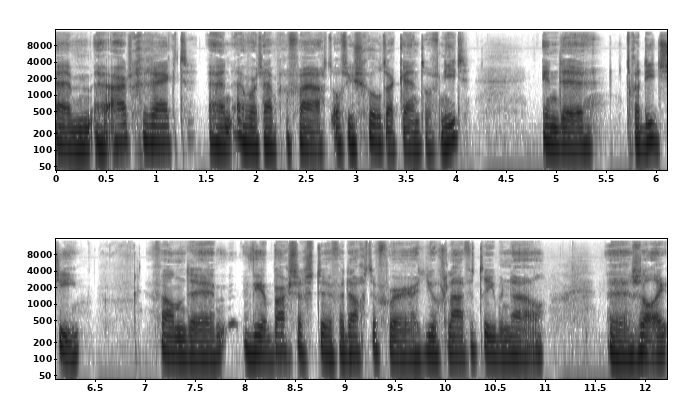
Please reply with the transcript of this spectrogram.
Um, uitgereikt en, en wordt hem gevraagd of hij schuld erkent of niet. In de traditie van de weerbarstigste verdachte voor het Joegoslavië-tribunaal... Uh, zal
